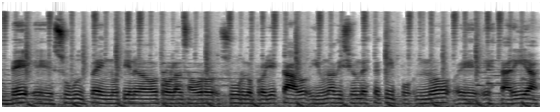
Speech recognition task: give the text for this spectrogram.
de eh, su bullpen no tiene otro lanzador zurdo proyectado y una adición de este tipo no eh, estaría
